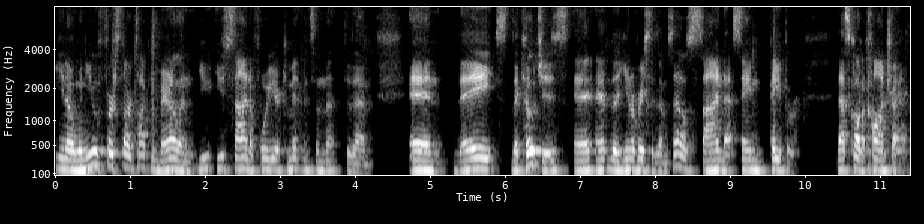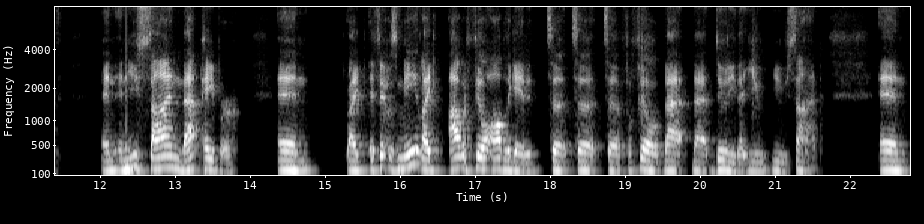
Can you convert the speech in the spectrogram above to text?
you know, when you first started talking to Maryland, you you signed a four year commitment to them." And they, the coaches and, and the university themselves signed that same paper. That's called a contract and and you sign that paper and like if it was me like i would feel obligated to to to fulfill that that duty that you you signed and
